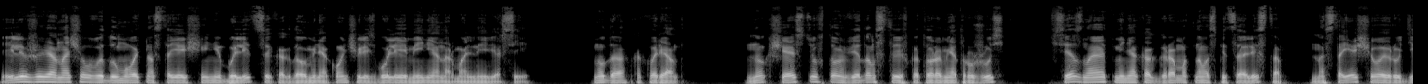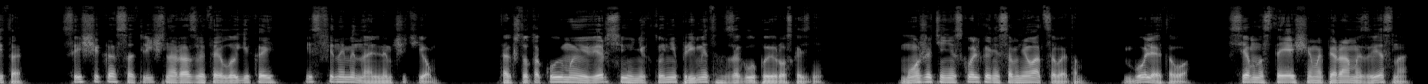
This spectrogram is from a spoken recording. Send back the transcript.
Или же я начал выдумывать настоящие небылицы, когда у меня кончились более-менее нормальные версии. Ну да, как вариант. Но, к счастью, в том ведомстве, в котором я тружусь, все знают меня как грамотного специалиста, настоящего эрудита, сыщика с отлично развитой логикой и с феноменальным чутьем так что такую мою версию никто не примет за глупые росказни. Можете нисколько не сомневаться в этом. Более того, всем настоящим операм известно,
